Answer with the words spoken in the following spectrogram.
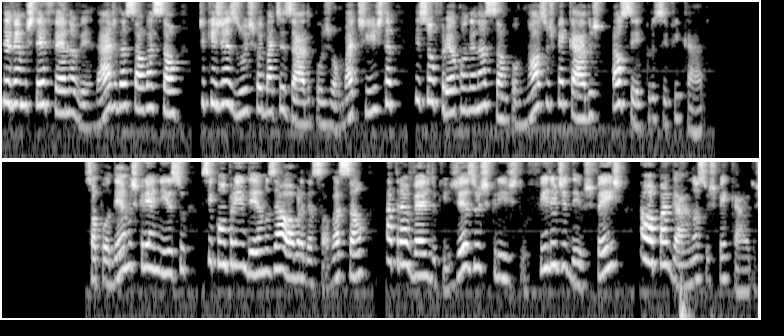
devemos ter fé na verdade da salvação de que Jesus foi batizado por João Batista e sofreu condenação por nossos pecados ao ser crucificado. Só podemos crer nisso se compreendermos a obra da salvação através do que Jesus Cristo, Filho de Deus, fez ao apagar nossos pecados.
